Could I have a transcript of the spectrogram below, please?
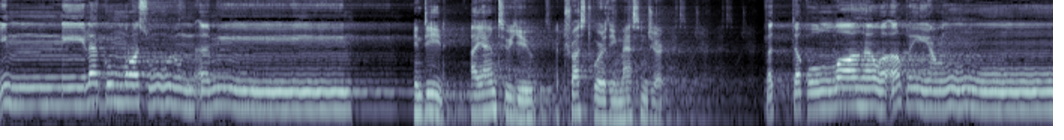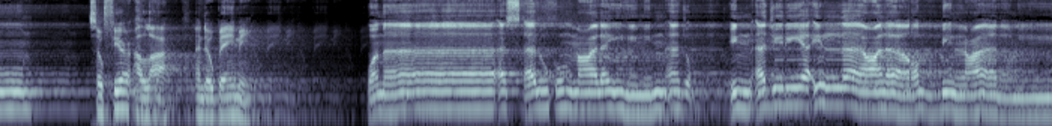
إني لكم رسول أمين Indeed, I am to you a trustworthy messenger. فاتقوا الله وأطيعون So fear Allah and obey me. وما أسألكم عليه من أجر إن أجري إلا على رب العالمين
